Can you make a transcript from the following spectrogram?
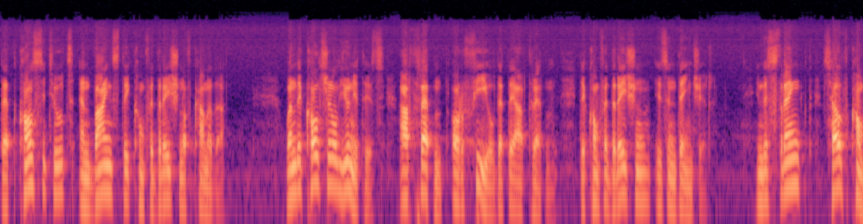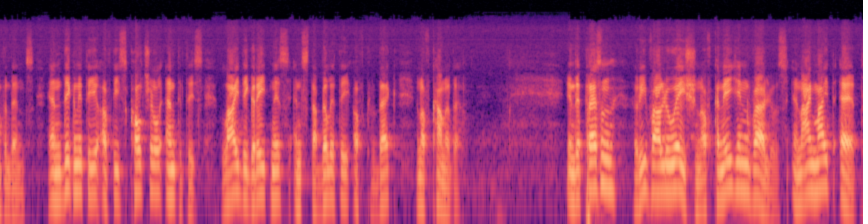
that constitutes and binds the Confederation of Canada. When the cultural unities are threatened or feel that they are threatened, the Confederation is in danger. In the strength, self confidence, and dignity of these cultural entities lie the greatness and stability of Quebec and of Canada. In the present revaluation of Canadian values, and I might add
